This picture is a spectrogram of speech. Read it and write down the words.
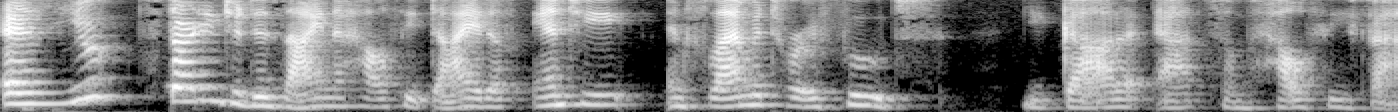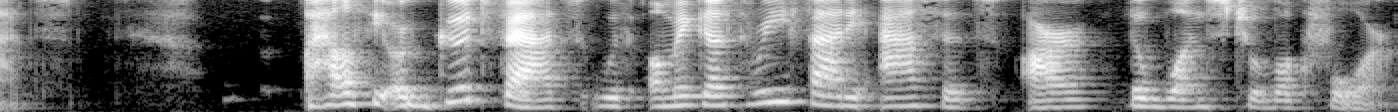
As you're starting to design a healthy diet of anti inflammatory foods, you gotta add some healthy fats. Healthy or good fats with omega 3 fatty acids are the ones to look for.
